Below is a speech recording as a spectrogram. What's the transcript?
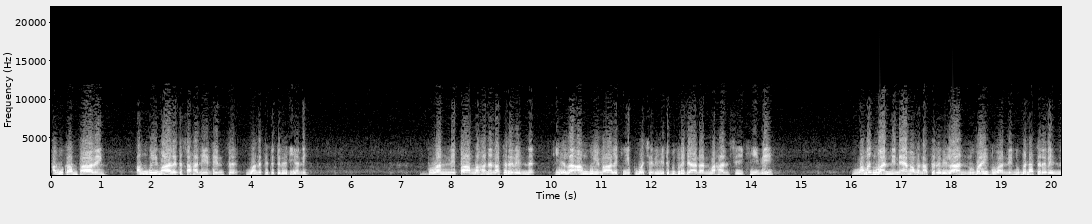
අනුකම්පාවෙන් අඟුලිමාලට සහනේ දෙන්න වනපෙතට වැඩියන්නේ. දුවන් එපා මහන නතර වෙන්න කියලා අඟුලිමාල කියපු වචනේට බුදුරජාණන් වහන්සේ කීවේ මම දුවන්නේ නෑ මම නතර වෙලා නුඹයි දුවන්නේ නුඹ නතර වෙන්න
